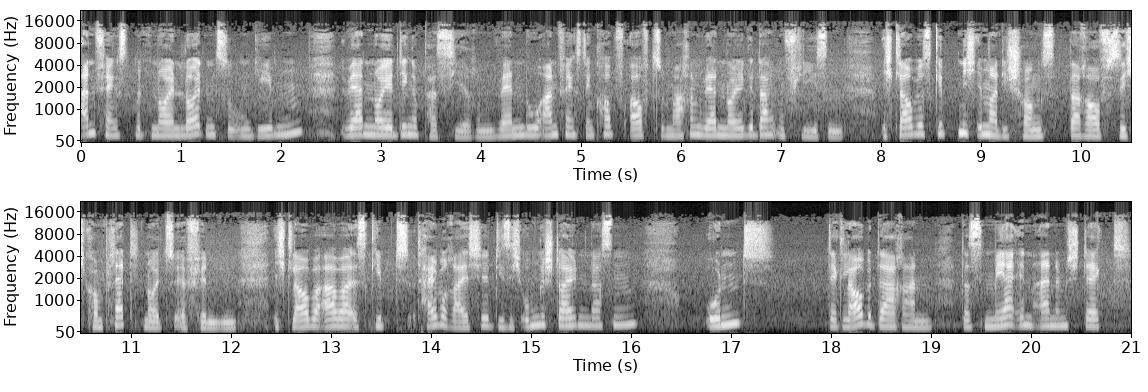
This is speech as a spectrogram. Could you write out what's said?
anfängst, mit neuen Leuten zu umgeben, werden neue Dinge passieren. Wenn du anfängst, den Kopf aufzumachen, werden neue Gedanken fließen. Ich glaube, es gibt nicht immer die Chance darauf, sich komplett neu zu erfinden. Ich glaube aber, es gibt Teilbereiche, die sich umgestalten lassen und der Glaube daran, dass mehr in einem steckt,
